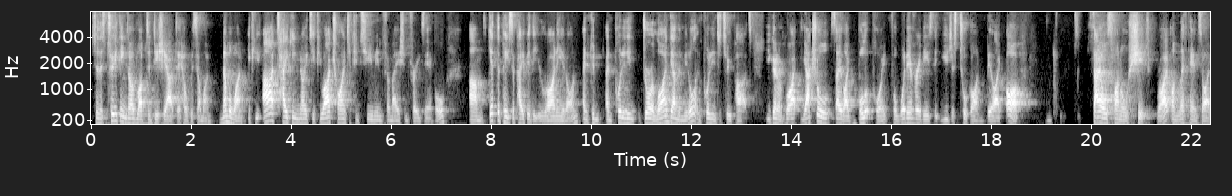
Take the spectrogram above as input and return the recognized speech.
so there's two things I'd love to dish out to help with someone. Number one, if you are taking notes, if you are trying to consume information, for example, um, get the piece of paper that you're writing it on and can and put it in. Draw a line down the middle and put it into two parts. You're going to write the actual, say, like bullet point for whatever it is that you just took on. Be like, oh, sales funnel shit, right? On left hand side.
